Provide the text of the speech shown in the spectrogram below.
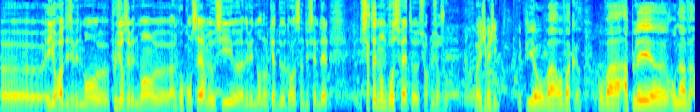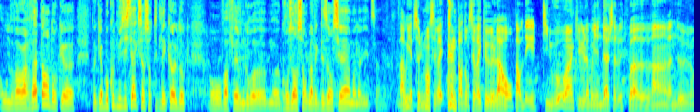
Euh, et il y aura des événements, plusieurs événements, un gros concert, mais aussi un événement dans le cadre de l'enceinte du CMDL. Certainement de grosses fêtes sur plusieurs jours. ouais, j'imagine. Et puis on va, on va, on va appeler, euh, on, a, on va avoir 20 ans, donc euh, donc il y a beaucoup de musiciens qui sont sortis de l'école, donc on va faire une gros, un gros ensemble avec des anciens, à mon avis. De ça, donc. Bah oui, absolument, c'est vrai. Pardon, c'est vrai que là, on parle des petits nouveaux, hein, qui la moyenne d'âge, ça doit être quoi, euh, 20, 22 hein?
